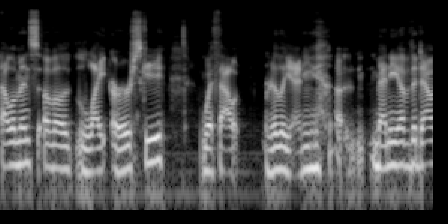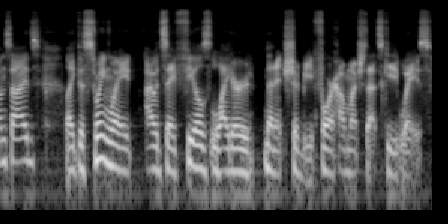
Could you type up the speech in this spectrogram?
elements of a lighter ski without really any uh, many of the downsides. Like the swing weight, I would say feels lighter than it should be for how much that ski weighs.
